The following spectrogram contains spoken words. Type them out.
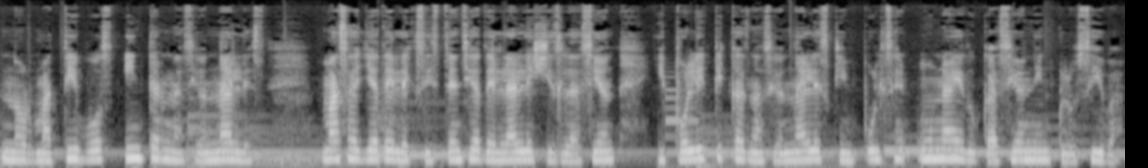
normativos internacionales, más allá de la existencia de la legislación y políticas nacionales que impulsen una educación inclusiva.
